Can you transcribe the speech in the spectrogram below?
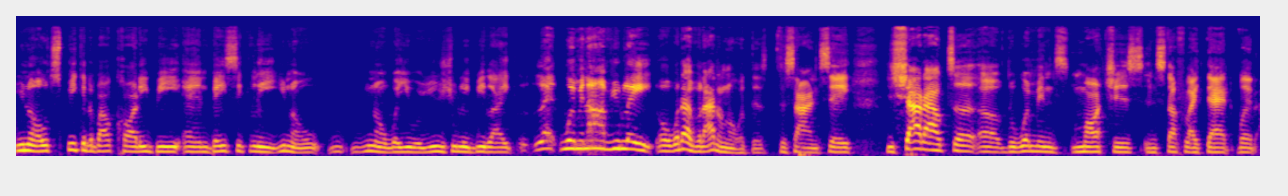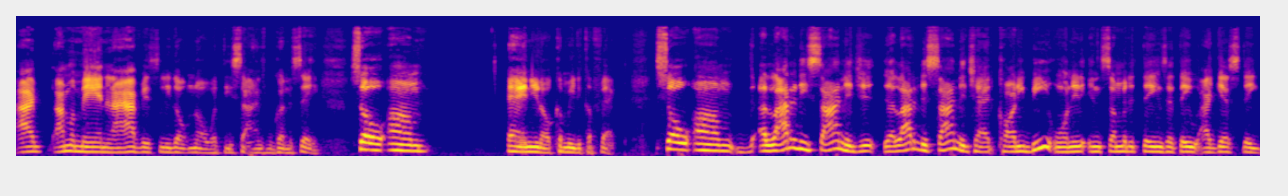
you know, speaking about Cardi B and basically, you know, you know, where you would usually be like, let women ovulate or whatever. I don't know what the, the signs say. You shout out to uh, the women's marches and stuff like that, but I I'm a man and I obviously don't know what these signs were gonna say. So um and you know comedic effect. So um a lot of these signage a lot of the signage had Cardi B on it in some of the things that they I guess they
